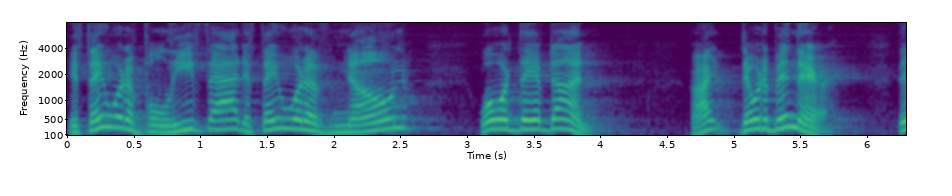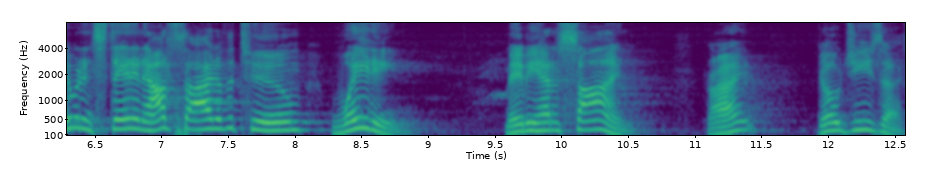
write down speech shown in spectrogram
if they would have believed that, if they would have known what would they have done? Right? They would have been there. They would have been standing outside of the tomb waiting. Maybe had a sign, right? Go Jesus,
